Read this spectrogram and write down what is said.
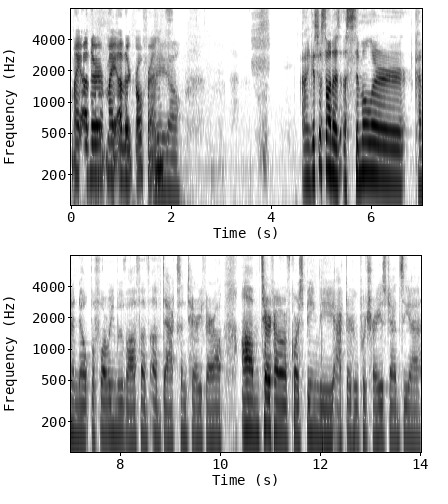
My other, my other girlfriends. There you go. I guess just on a, a similar kind of note before we move off of, of Dax and Terry Farrell. Um, Terry Farrell, of course, being the actor who portrays Jadzia,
